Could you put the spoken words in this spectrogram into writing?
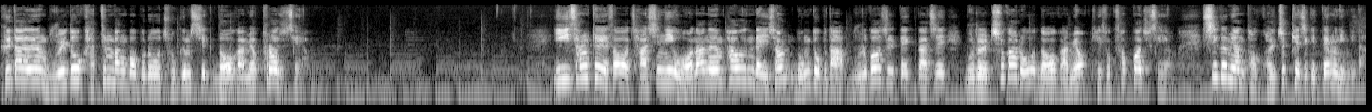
그 다음 물도 같은 방법으로 조금씩 넣어가며 풀어주세요. 이 상태에서 자신이 원하는 파운데이션 농도보다 묽어질 때까지 물을 추가로 넣어가며 계속 섞어주세요. 식으면 더 걸쭉해지기 때문입니다.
